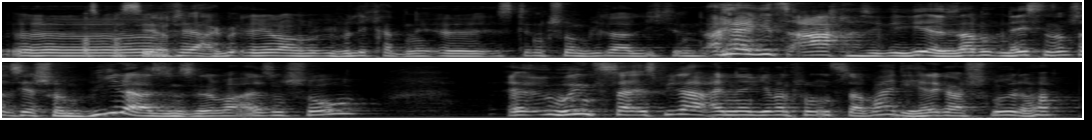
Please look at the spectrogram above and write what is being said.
Äh, was passiert? Ja, genau, überleg gerade, äh, ist denn schon wieder Licht in. Ach ja, jetzt, ach, nächsten Samstag ist ja schon wieder eine Silbereisen-Show. Äh, übrigens, da ist wieder eine, jemand von uns dabei, die Helga Schröder.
